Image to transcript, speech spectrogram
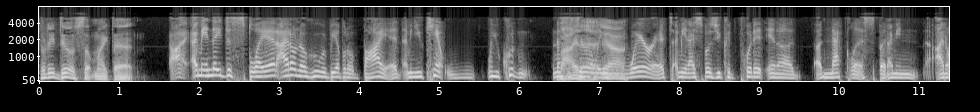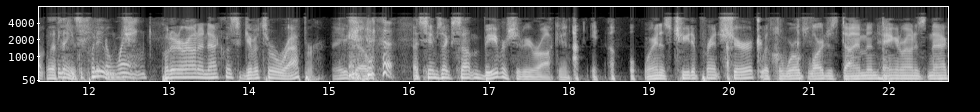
What do you do with something like that? I, I mean, they display it. I don't know who would be able to buy it. I mean, you can't, you couldn't necessarily yeah. wear it. I mean, I suppose you could put it in a, a necklace, but I mean, I don't Well, think you could put it in a ring. Put it around a necklace and give it to a rapper. There you go. That seems like something Bieber should be rocking. you know. Wearing his cheetah print shirt with the world's largest diamond hanging around his neck.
